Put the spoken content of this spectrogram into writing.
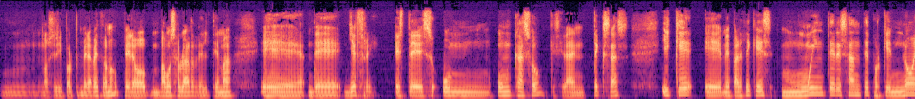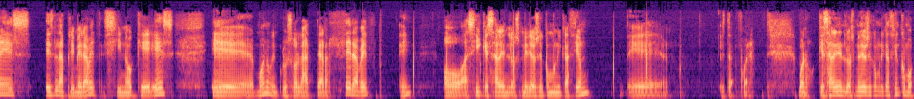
mm, no sé si por primera vez o no, pero vamos a hablar del tema eh, de Jeffrey. Este es un, caso que se da en Texas y que eh, me parece que es muy interesante porque no es es la primera vez, sino que es, eh, bueno, incluso la tercera vez, ¿eh? o así que salen los medios de comunicación, eh, fuera. Bueno, que salen en los medios de comunicación como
